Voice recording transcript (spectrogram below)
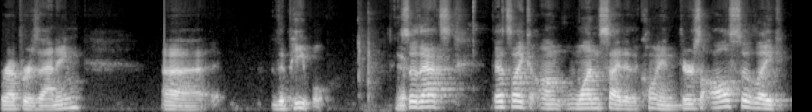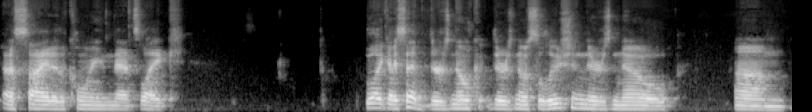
representing uh, the people yep. so that's that's like on one side of the coin. There's also like a side of the coin that's like like I said, there's no there's no solution, there's no um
